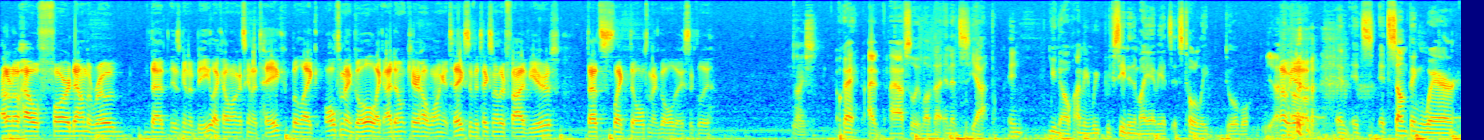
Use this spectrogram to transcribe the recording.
I don't know how far down the road that is going to be, like how long it's going to take, but like ultimate goal, like I don't care how long it takes. If it takes another five years, that's like the ultimate goal, basically. nice. Okay, I, I absolutely love that, and it's yeah, and you know, I mean, we we've seen it in Miami. It's it's totally doable, Yeah. Oh yeah, and it's it's something where,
